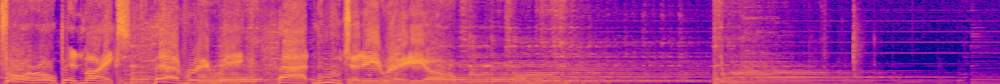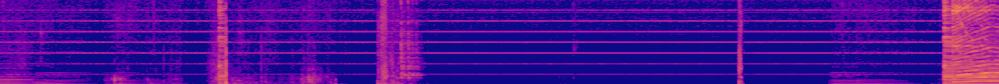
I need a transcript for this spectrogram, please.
Four open mics every week at Mutiny Radio. Mm.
